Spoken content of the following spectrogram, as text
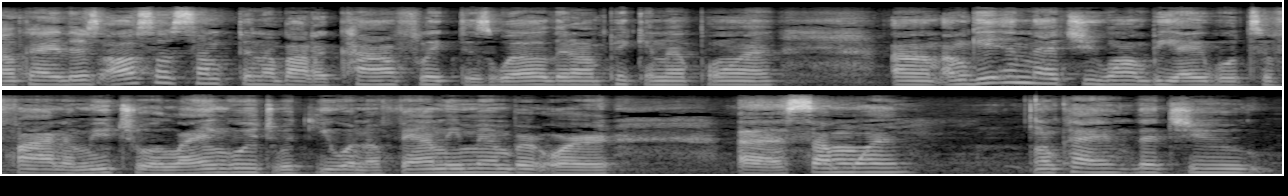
Okay, there's also something about a conflict as well that I'm picking up on. Um, I'm getting that you won't be able to find a mutual language with you and a family member or uh, someone, okay, that you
